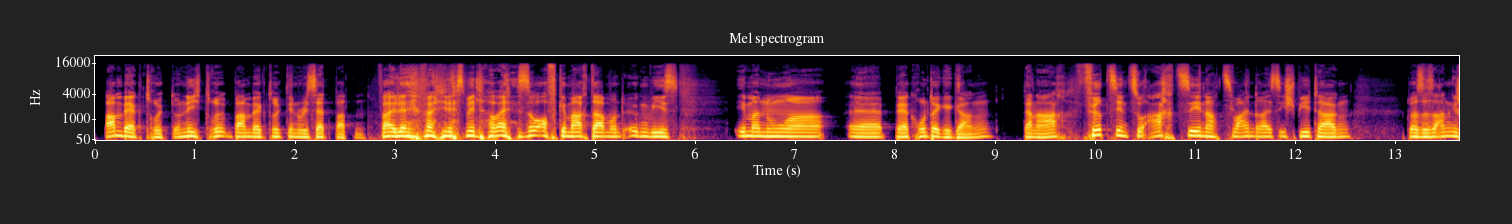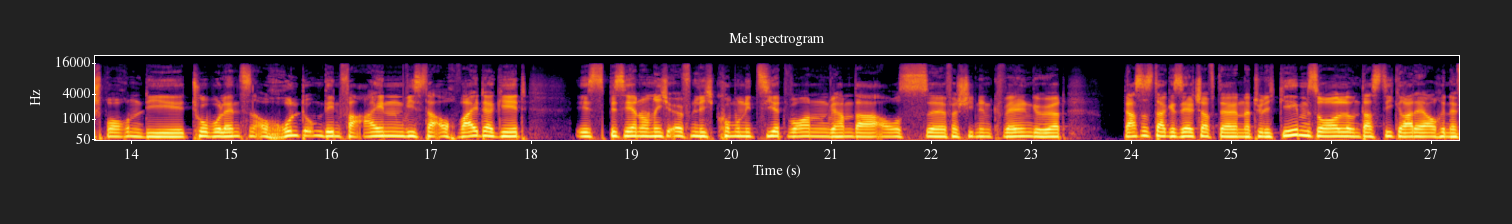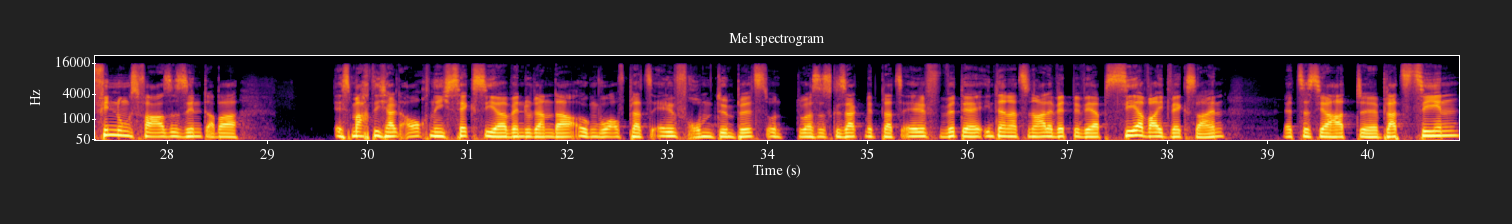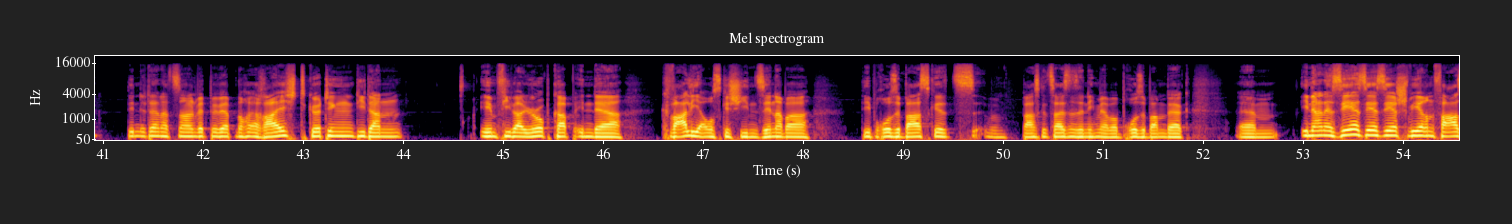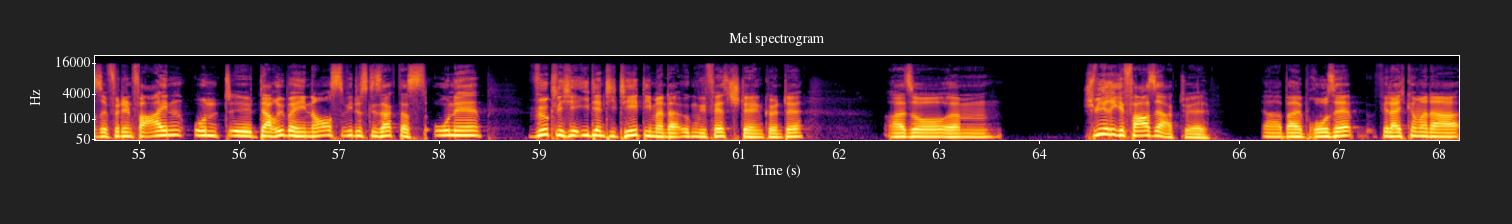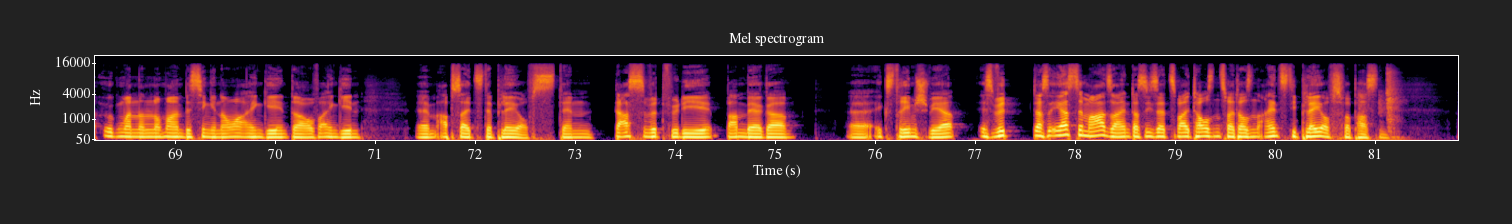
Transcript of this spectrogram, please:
Bamberg drückt und nicht drü Bamberg drückt den Reset-Button, weil, weil die das mittlerweile so oft gemacht haben und irgendwie ist immer nur äh, bergunter gegangen. Danach 14 zu 18 nach 32 Spieltagen. Du hast es angesprochen, die Turbulenzen auch rund um den Verein, wie es da auch weitergeht, ist bisher noch nicht öffentlich kommuniziert worden. Wir haben da aus äh, verschiedenen Quellen gehört dass es da Gesellschafter natürlich geben soll und dass die gerade auch in der Findungsphase sind, aber es macht dich halt auch nicht sexier, wenn du dann da irgendwo auf Platz 11 rumdümpelst und du hast es gesagt, mit Platz 11 wird der internationale Wettbewerb sehr weit weg sein. Letztes Jahr hat äh, Platz 10 den internationalen Wettbewerb noch erreicht. Göttingen, die dann im FIBA Europe Cup in der Quali ausgeschieden sind, aber die Brose Baskets, Baskets heißen sie nicht mehr, aber Brose Bamberg ähm, in einer sehr, sehr, sehr schweren Phase für den Verein und äh, darüber hinaus, wie du es gesagt hast, ohne wirkliche Identität, die man da irgendwie feststellen könnte. Also ähm, schwierige Phase aktuell äh, bei Brose. Vielleicht können wir da irgendwann dann nochmal ein bisschen genauer eingehen, darauf eingehen, ähm, abseits der Playoffs. Denn das wird für die Bamberger äh, extrem schwer. Es wird das erste Mal sein, dass sie seit 2000, 2001 die Playoffs verpassen.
